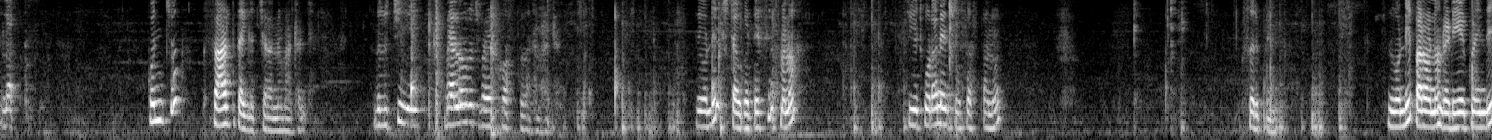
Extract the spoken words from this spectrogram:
ఇలా. కొంచెం సాల్ట్ తగిలిచ్చారన్నమాట అండి. ఇది రుచి బెల్లం రుచి బయటకు వస్తుంది అన్నమాట ఇదిగోండి స్టవ్ కట్టేసి మనం స్వీట్ కూడా నేను చూసేస్తాను. సరిపోయింది. ఇదిగోండి పరమాన్నం రెడీ అయిపోయింది.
